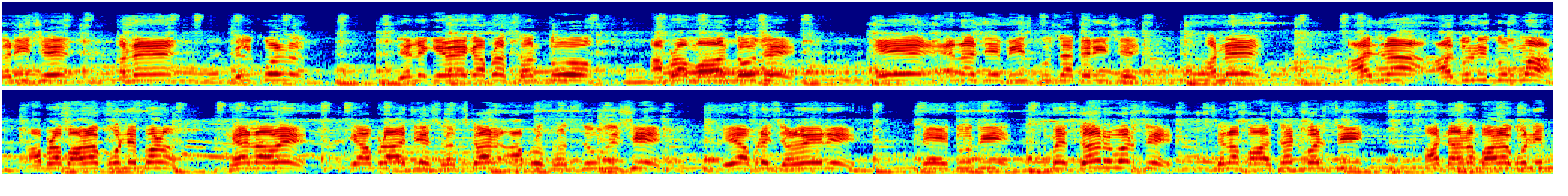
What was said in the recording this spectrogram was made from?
કરી છે અને બિલકુલ જેને કહેવાય કે આપણા સંતો, આપણા મહંતો છે, એ એના જે વેશભૂષા કરી છે. અને આજના આધુનિક યુગમાં આપણા બાળકોને પણ ખ્યાલ આવે કે આપણા જે સંસ્કાર, આપણો સંસ્કૃતિ છે, એ આપણે જળવાઈ રહે. તે હેતુથી અમે દર વર્ષે છેલ્લા બાસઠ વર્ષથી આ નાના બાળકોની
